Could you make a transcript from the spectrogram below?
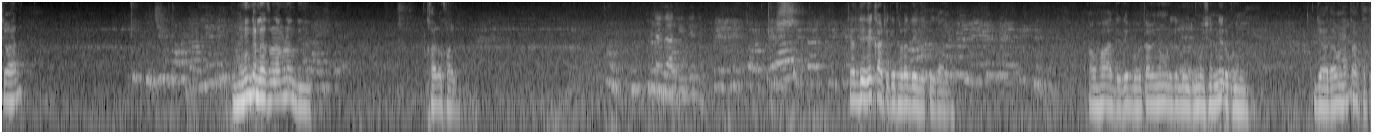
ਸਵਾਦ? ਮੂੰਹ ਗੱਲਾਂ ਸੋਹਣਾ ਬਣਾਉਂਦੀ। ਖਾ ਲਓ ਖਾ ਲਓ ਚੱਲ ਦੇ ਦੇ ਕੱਟ ਕੇ ਥੋੜਾ ਦੇ ਦੇ ਕੋਈ ਗੱਲ ਨਹੀਂ ਆਹ ਹੱਥ ਦੇ ਦੇ ਬਹੁਤਾ ਇਹਨੂੰ ਮੁੜ ਕੇ ਲੂਜ ਮੋਸ਼ਨ ਨਹੀਂ ਰੁਕਣੀ। ਜ਼ਿਆਦਾ ਹੋਣਾ ਤਾਕਤ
